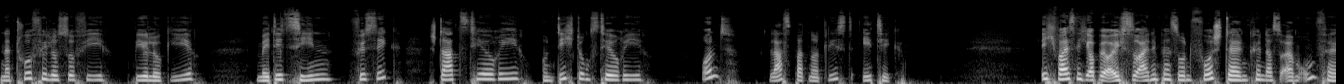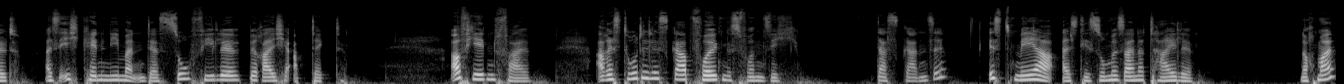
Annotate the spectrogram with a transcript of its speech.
Naturphilosophie, Biologie, Medizin, Physik, Staatstheorie und Dichtungstheorie und, last but not least, Ethik. Ich weiß nicht, ob ihr euch so eine Person vorstellen könnt aus eurem Umfeld. Also ich kenne niemanden, der so viele Bereiche abdeckt. Auf jeden Fall. Aristoteles gab Folgendes von sich. Das Ganze ist mehr als die Summe seiner Teile. Nochmal,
